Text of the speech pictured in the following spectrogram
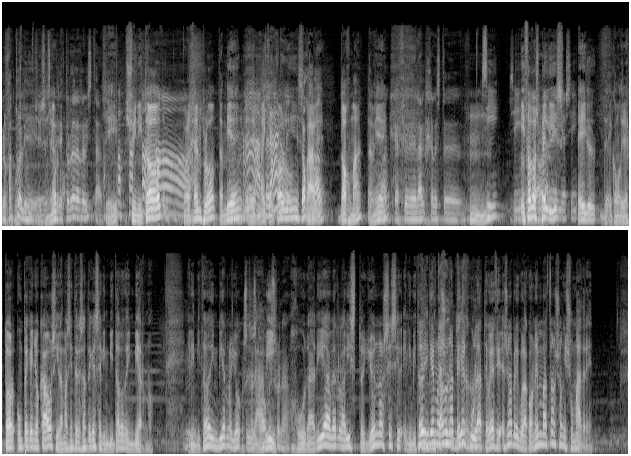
Lo supuesto, sí, señor. El director de la revista. Sí, Sweeney Todd, por ejemplo, también. Ah, eh, Michael claro. Collins, Dogma. vale. Dogma, también. Que hace del ángel este. Mm. Sí, sí. Hizo dos pelis, ellos, sí. él de- como director, Un pequeño caos y la más interesante que es El invitado de invierno. El invitado de invierno yo Ostras, la vi, juraría haberla visto. Yo no sé si El invitado El de invierno es una invierno. película, te voy a decir, es una película con Emma Thompson y su madre.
